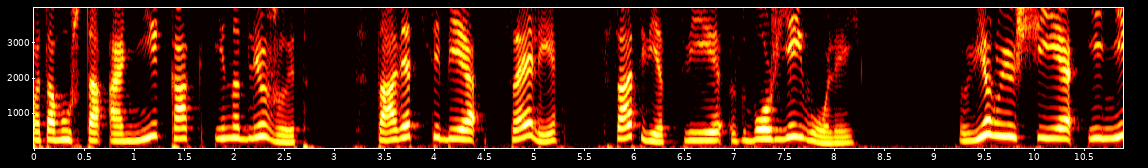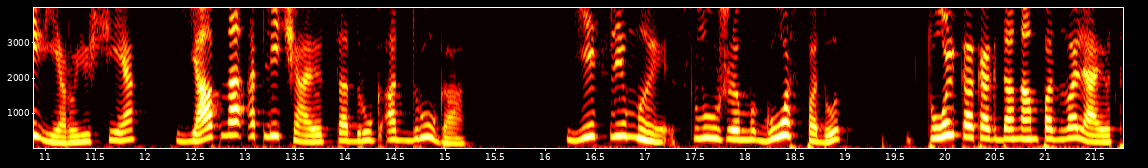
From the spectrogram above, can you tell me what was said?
потому что они, как и надлежит, ставят себе цели в соответствии с Божьей волей. Верующие и неверующие явно отличаются друг от друга. Если мы служим Господу – только когда нам позволяют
